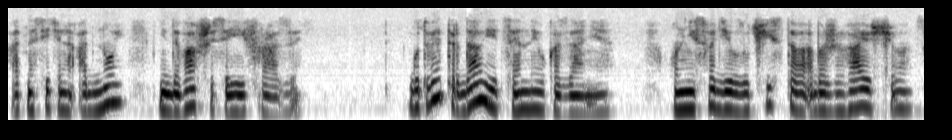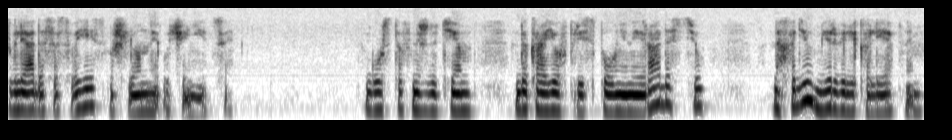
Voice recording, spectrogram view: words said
относительно одной не дававшейся ей фразы. Гутветтер дал ей ценные указания. Он не сводил лучистого, обожигающего взгляда со своей смышленной ученицы. Густав, между тем, до краев преисполненный радостью, находил мир великолепным.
